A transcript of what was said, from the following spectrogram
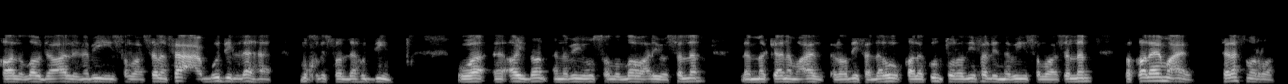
قال الله تعالى لنبيه صلى الله عليه وسلم فاعبد الله مخلصا له الدين. وأيضا النبي صلى الله عليه وسلم لما كان معاذ رديفا له قال كنت رديفا للنبي صلى الله عليه وسلم. فقال يا معاذ ثلاث مرات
